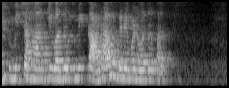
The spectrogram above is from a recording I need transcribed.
तुम्ही चहा किंवा जर तुम्ही काढा वगैरे बनवत असाल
